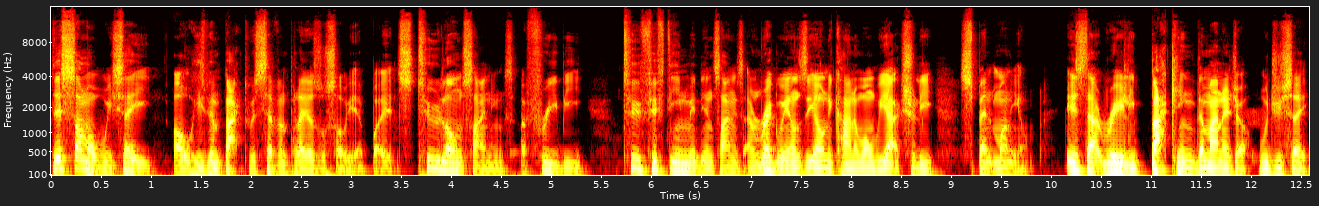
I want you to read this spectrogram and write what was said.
this summer we say, oh, he's been backed with seven players or so, yeah. But it's two loan signings, a freebie, two 15 million signings, and Reguilon's the only kind of one we actually spent money on. Is that really backing the manager, would you say?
